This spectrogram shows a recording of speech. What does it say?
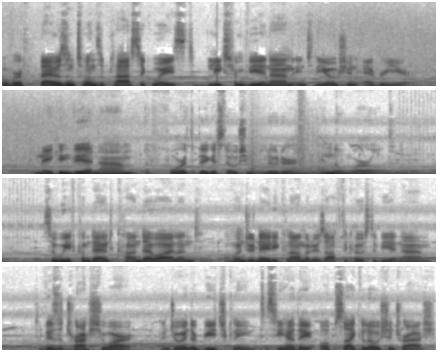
Over a thousand tons of plastic waste leaks from Vietnam into the ocean every year, making Vietnam the fourth biggest ocean polluter in the world. So we've come down to Con Dao Island, 180 kilometers off the coast of Vietnam, to visit Trash 2 Art and join their beach clean to see how they upcycle ocean trash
